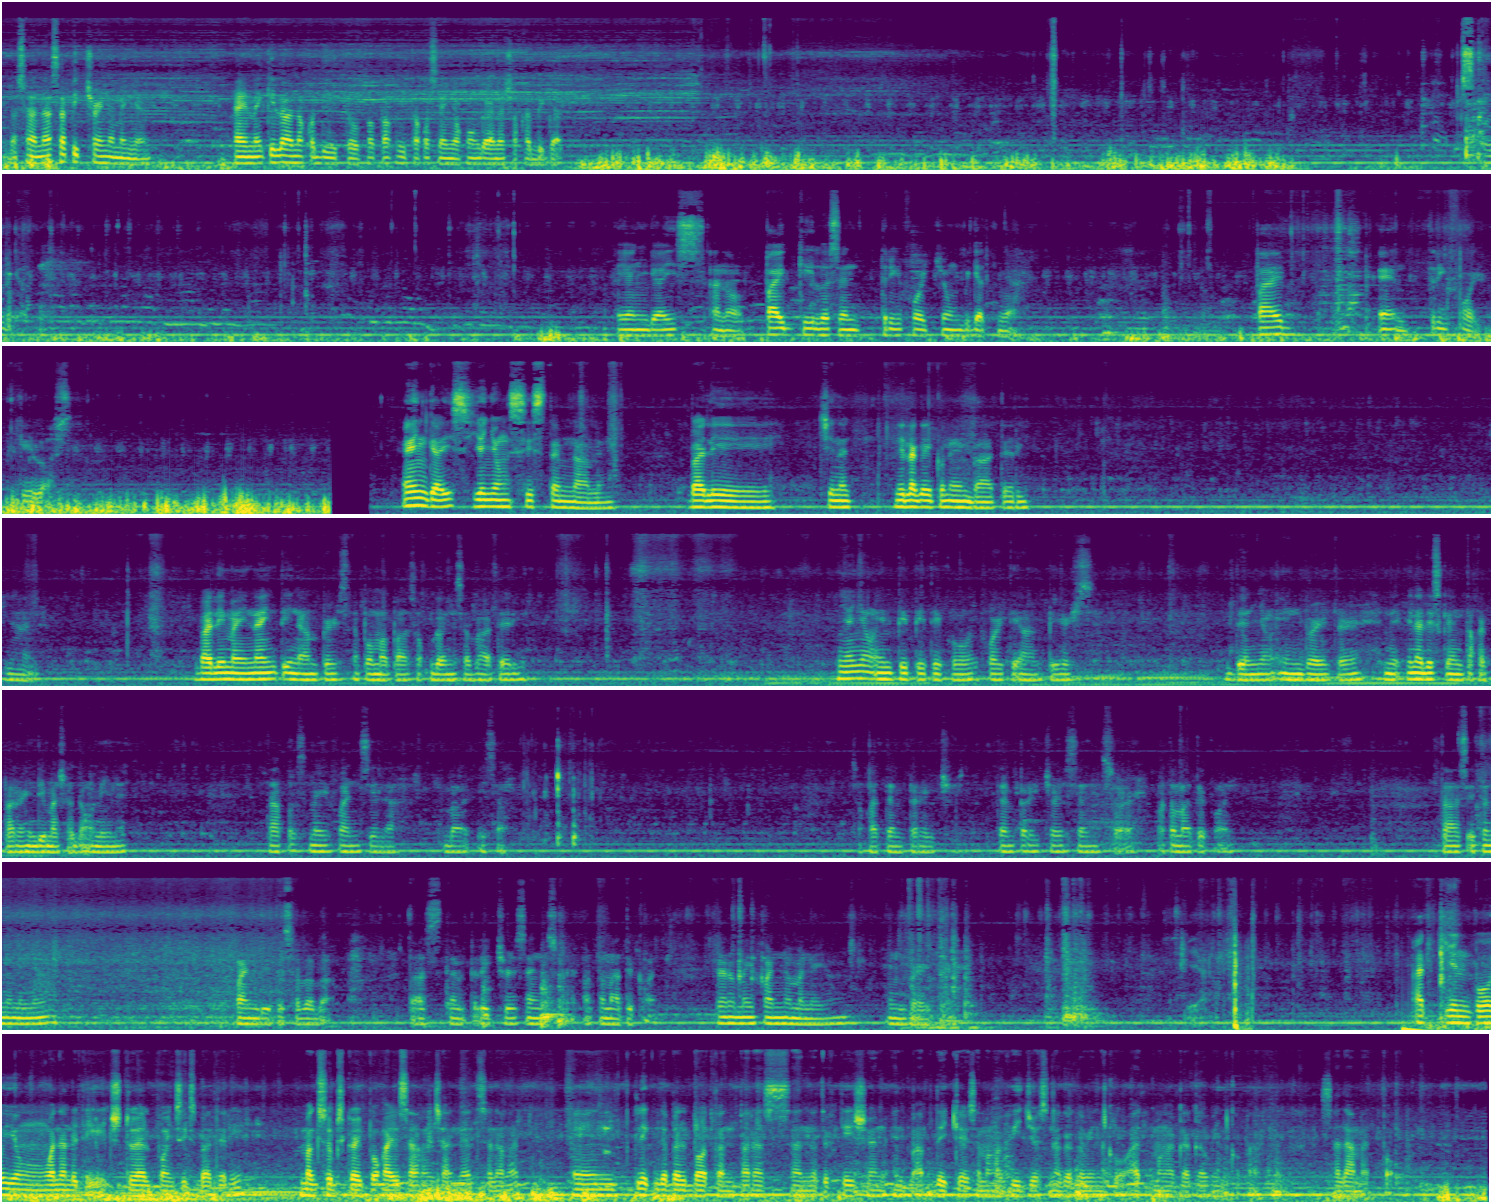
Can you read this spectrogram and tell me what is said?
basta nasa picture naman yan ay may kilala ko dito. Papakita ko sa inyo kung gaano siya kabigat 5 kilos and 3 fourth yung bigat niya. 5 and 3 fourth kilos. Ayan guys. Yan yung system namin. Bali nilagay ko na yung battery. Yan. Bali may 19 amperes na pumapasok doon sa battery yan yung MPPT ko 40 amperes. Then yung inverter inalis ko yung takip para hindi masyadong uminit. Tapos may fan sila bawat isa. Tsaka temperature temperature sensor automatic on. Tapos ito naman yung fan dito sa baba. Tapos temperature sensor automatic on pero may fan naman na yung inverter. Yeah. at yun po yung 100Ah 12.6 battery. Mag subscribe po kayo sa aking channel. Salamat. And click the bell button para sa notification and ma-update kayo sa mga videos na gagawin ko at mga gagawin ko pa. Salamat po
